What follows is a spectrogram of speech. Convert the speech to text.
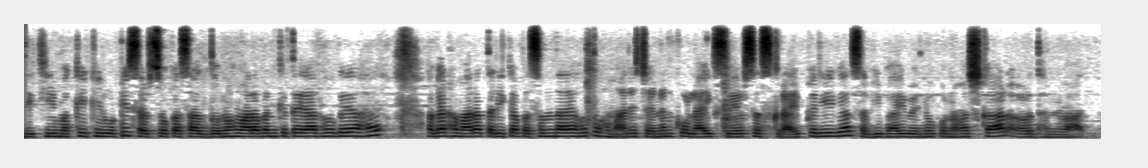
देखिए, मक्के की रोटी, सरसों का साग दोनों हमारा बन के तैयार हो गया है। अगर हमारा तरीका पसंद आया हो तो हमारे चैनल को लाइक, शेयर, सब्सक्राइब करिएगा। सभी भाई बहनों को नमस्कार और धन्यवाद।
